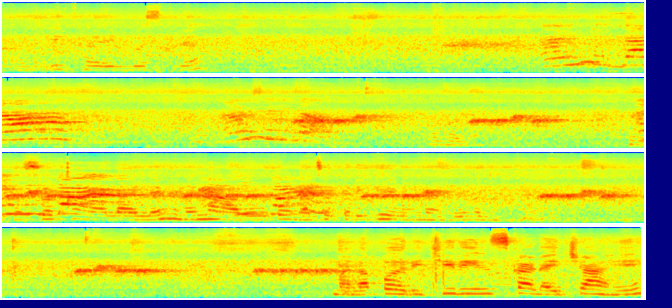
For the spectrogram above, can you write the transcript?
आणि इथं एक बसले. हे हे कसं खायला आलं ह्यानं नारळ कोणाचं तरी घेऊन आले बघा. मला परीची रील्स काढायची आहे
